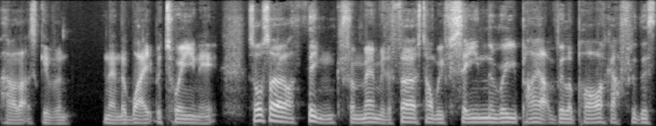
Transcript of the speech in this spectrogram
how that's given and then the wait between it. It's also, I think, from memory, the first time we've seen the replay at Villa Park after this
